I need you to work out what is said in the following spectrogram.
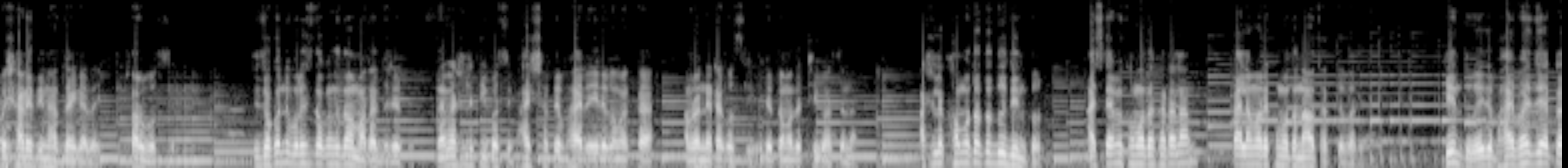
ওই সাড়ে তিন হাত জায়গা যায়, সর্বোচ্চ। তুই যখনই বলেছিস তখন কিন্তু আমার মাথায় ধরেছে আমি আসলে কি করছি? ভাইয়ের সাথে ভাইয়ের এরকম একটা আমরা নেটা করছি, এটা তো আমাদের ঠিক হচ্ছে না। আসলে ক্ষমতা তো দুই দিন কর। আজকে আমি ক্ষমতা খাটালাম, কাল আমার ক্ষমতা নাও থাকতে পারে। কিন্তু এই যে ভাই ভাই যে একটা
